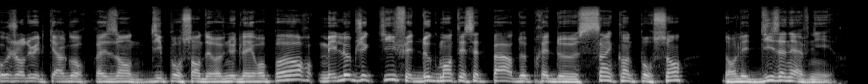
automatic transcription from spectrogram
Aujourd'hui, le cargo représente 10% des revenus de l'aéroport, mais l'objectif est d'augmenter cette part de près de 50% dans les 10 années à venir.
